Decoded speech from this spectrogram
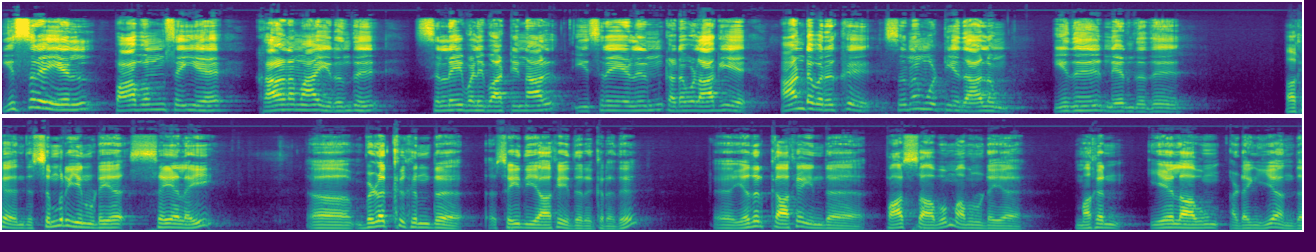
இஸ்ரேல் பாவம் செய்ய காரணமாயிருந்து சிலை வழிபாட்டினால் இஸ்ரேலின் கடவுளாகிய ஆண்டவருக்கு சினமூட்டியதாலும் இது நேர்ந்தது. ஆக இந்த சிம்ரியினுடைய செயலை விளக்குகின்ற செய்தியாக இது இருக்கிறது. எதற்காக இந்த பாசாவும் அவனுடைய மகன் ஏலாவும் அடங்கிய அந்த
